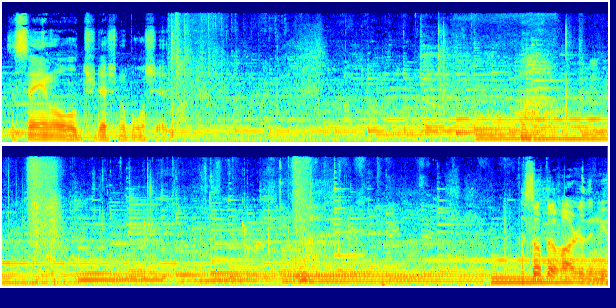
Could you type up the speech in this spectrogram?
It's the same old traditional bullshit. I still throw harder than you.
